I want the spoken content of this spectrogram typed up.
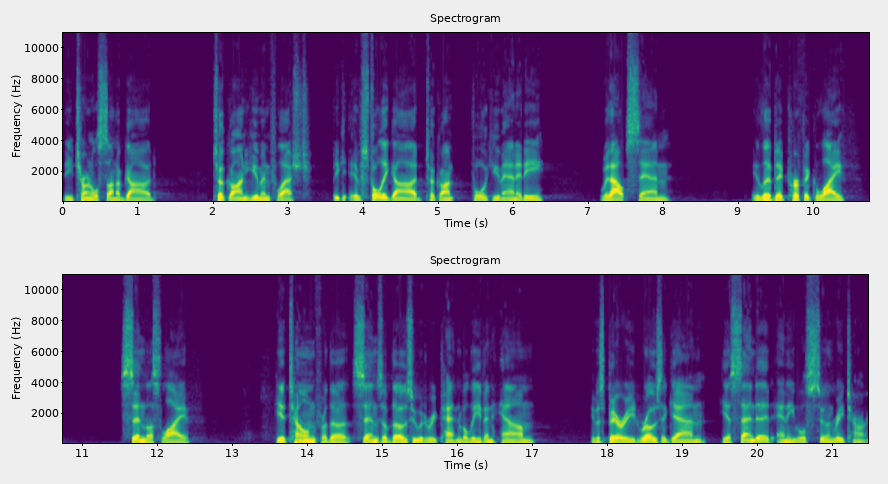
The eternal Son of God took on human flesh, It was fully God, took on full humanity without sin. He lived a perfect life, sinless life. He atoned for the sins of those who would repent and believe in him. He was buried, rose again. He ascended, and he will soon return.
